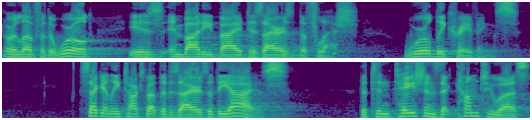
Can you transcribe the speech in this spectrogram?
or love for the world, is embodied by desires of the flesh, worldly cravings. Secondly, he talks about the desires of the eyes, the temptations that come to us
